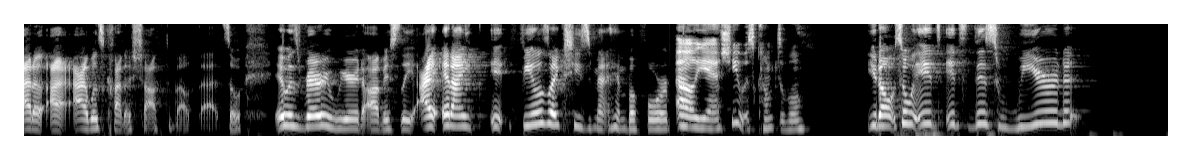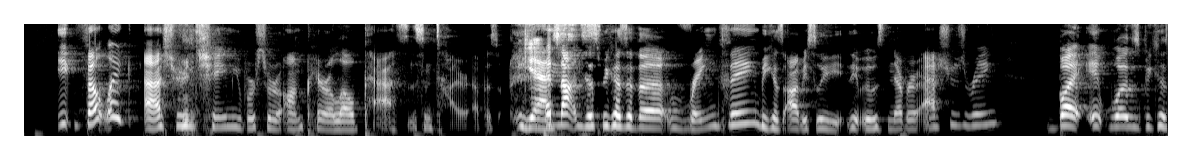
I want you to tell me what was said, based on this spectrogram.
I don't. I, I was kind of shocked about that. So it was very weird. Obviously, I and I. It feels like she's met him before. Oh yeah, she was comfortable. you know, so it's it's this weird it felt like Asher and Jaymee were sort of on parallel paths this entire episode. Yes. And not just because of the ring thing, because obviously it was never Asher's ring, but it was because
